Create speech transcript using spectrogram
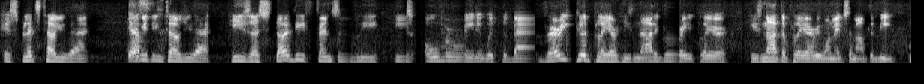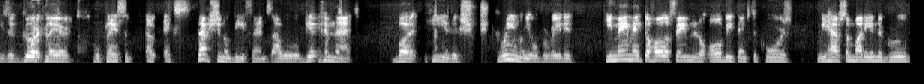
His splits tell you that. Yes. Everything tells you that. He's a stud defensively. He's overrated with the bat. Very good player. He's not a great player. He's not the player everyone makes him out to be. He's a good player who plays a, a exceptional defense. I will give him that, but he is extremely overrated. He may make the Hall of Fame, and it'll all be thanks to Coors. We have somebody in the group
